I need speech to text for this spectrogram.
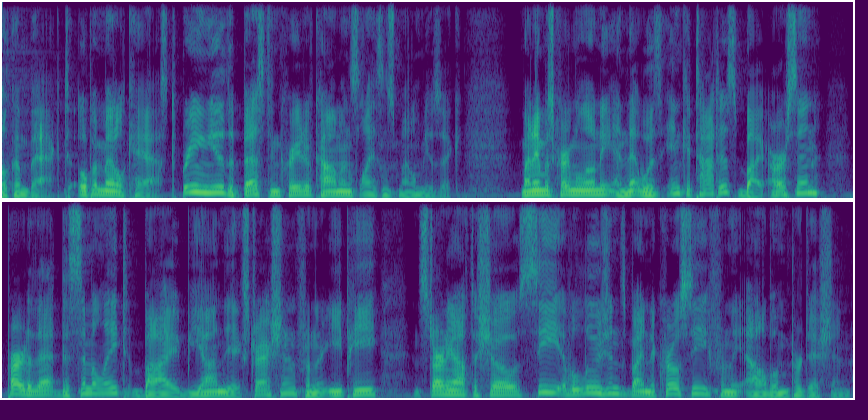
Welcome back to Open Metal Cast, bringing you the best in Creative Commons licensed metal music. My name is Craig Maloney, and that was Incitatus by Arson. Prior to that, Dissimilate by Beyond the Extraction from their EP. And starting off the show, Sea of Illusions by Necrosi from the album Perdition.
